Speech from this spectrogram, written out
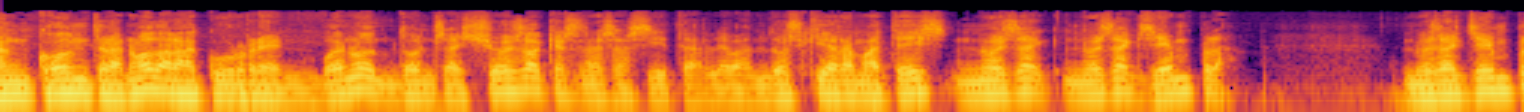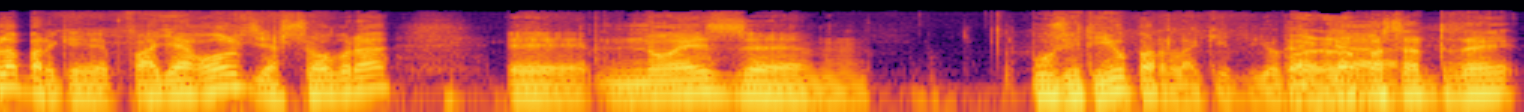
en contra no, de la corrent. Bueno, doncs això és el que es necessita. Lewandowski ara mateix no és, no és exemple. No és exemple perquè falla gols i a sobre eh, no és eh, positiu per l'equip. Jo crec bueno, que... no ha passat res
